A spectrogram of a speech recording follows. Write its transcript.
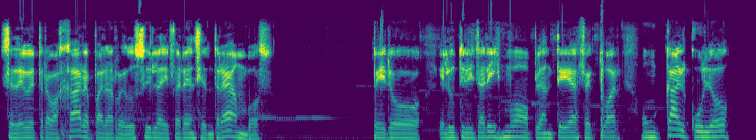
se debe trabajar para reducir la diferencia entre ambos, pero el utilitarismo plantea efectuar un cálculo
